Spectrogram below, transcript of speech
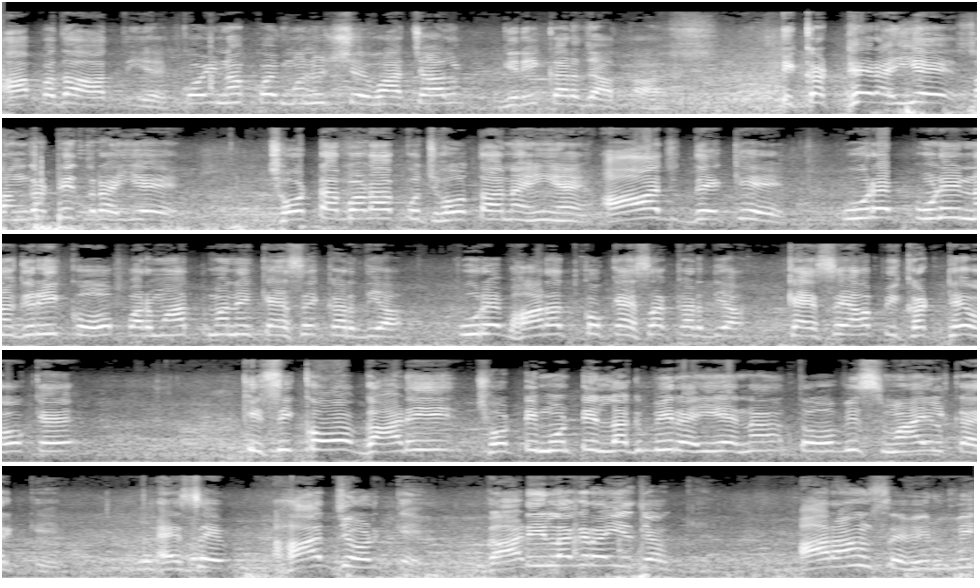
आपदा आती है, कोई ना कोई मनुष्य वाचाल गिरी कर जाता है। इकट्ठे रहिए, संगठित रहिए, छोटा बड़ा कुछ होता नहीं है। आज देखे पूरे पुणे नगरी को परमात्मा ने कैसे कर दिया, पूरे भारत को कैसा कर दिया, कैसे आप इकट्ठे होके किसी को गाड़ी छोटी मोटी लग भी रही है ना तो वो भी स्माइल करके, ऐसे हाथ जोड़ के, गाड़ी लग रही है जब आराम से फिर भी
